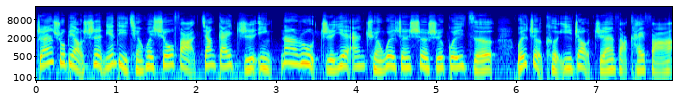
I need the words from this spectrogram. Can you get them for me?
治安署表示，年底前会修法，将该指引纳入职业安全卫生设施规则，违者可依照治安法开罚。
